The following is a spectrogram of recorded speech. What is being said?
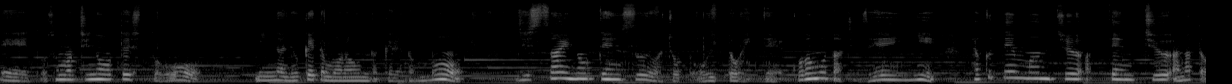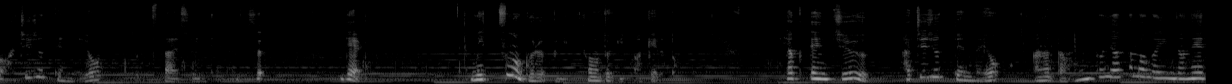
えーと、その知能テストをみんなに受けてもらうんだけれども実際の点数はちょっと置いといて子どもたち全員に100点満中点中あなたは80点だよってお伝えするみたいなんです。で3つのグループにその時に分けると。100点中80点だよ。あなた本当に頭がいいんだね。っ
